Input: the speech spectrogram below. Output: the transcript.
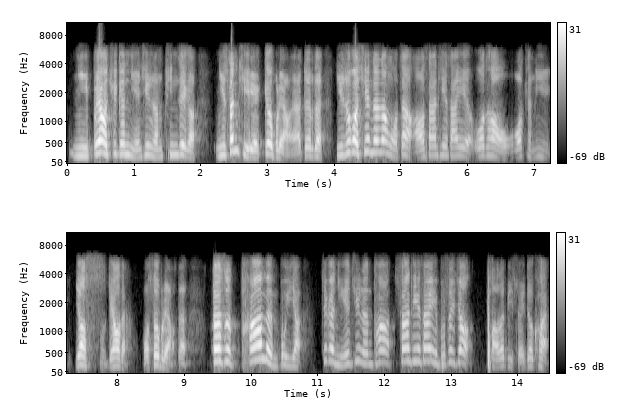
你不要去跟年轻人拼这个，你身体也够不了呀，对不对？你如果现在让我再熬三天三夜，我操，我肯定要死掉的，我受不了的。但是他们不一样，这个年轻人他三天三夜不睡觉，跑得比谁都快。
